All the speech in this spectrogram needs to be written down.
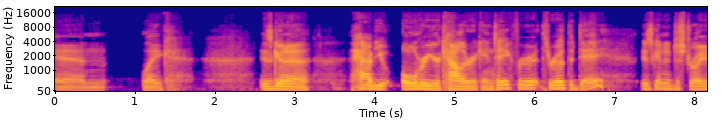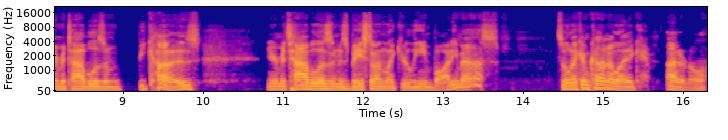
and like is gonna have you over your caloric intake for it throughout the day is to destroy your metabolism because your metabolism is based on like your lean body mass. So like i'm kind of like i don't know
